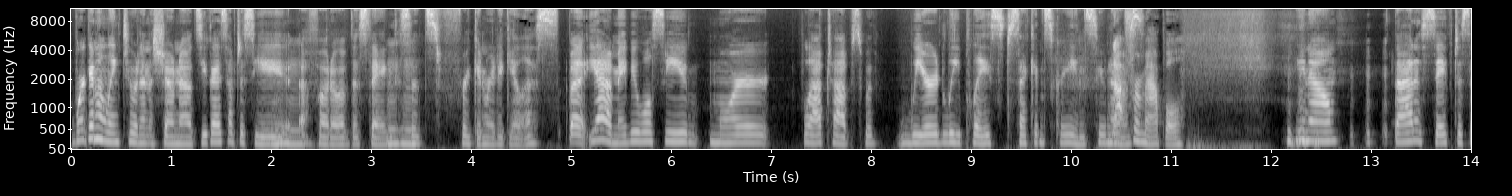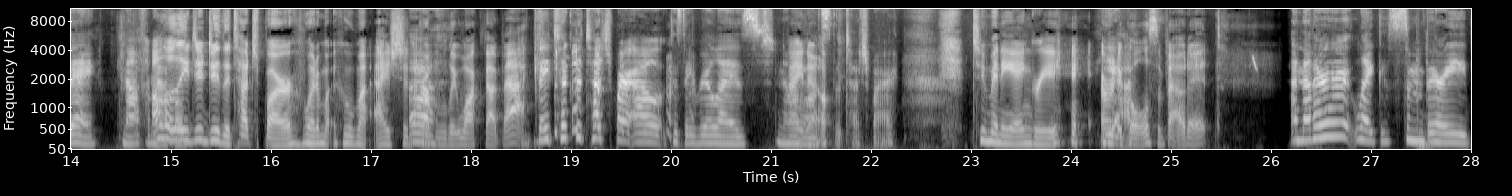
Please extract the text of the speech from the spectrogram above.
We're going to link to it in the show notes. You guys have to see Mhm. a photo of this thing because Mhm. it's freaking ridiculous. But yeah, maybe we'll see more laptops with weirdly placed second screens. Who knows? Not from Apple. You know, that is safe to say. Not from Although Apple. they did do the touch bar. What am I? Who am I? I should Ugh. probably walk that back. They took the touch bar out because they realized no I one know. wants the touch bar. Too many angry articles about it. Another like some very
